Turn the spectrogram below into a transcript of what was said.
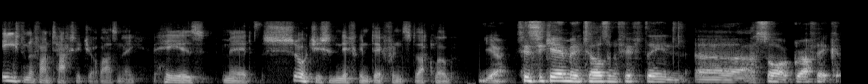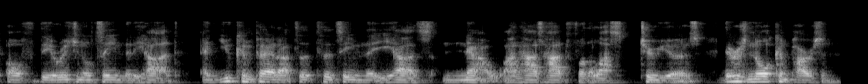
He's done a fantastic job, hasn't he? He has made such a significant difference to that club. Yeah. Since he came in 2015, uh, I saw a graphic of the original team that he had, and you compare that to, to the team that he has now and has had for the last two years. There is no comparison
